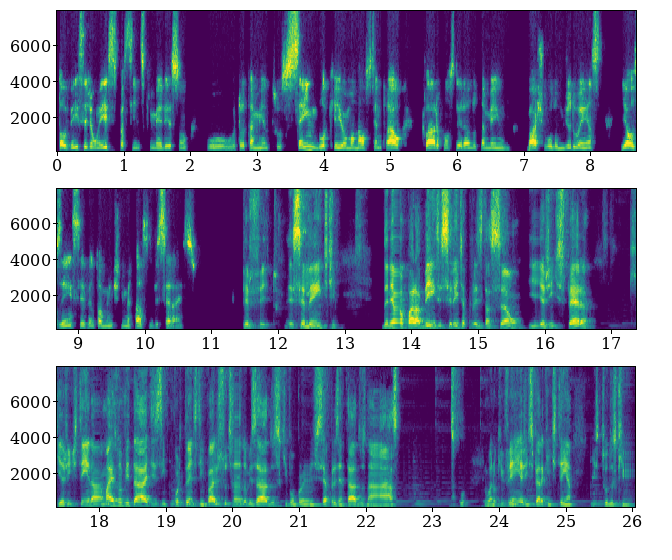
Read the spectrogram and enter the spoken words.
talvez sejam esses pacientes que mereçam o, o tratamento sem bloqueio hormonal central, claro, considerando também um baixo volume de doença, e ausência, eventualmente, de metástases viscerais. Perfeito, excelente. Daniel, parabéns, excelente apresentação e a gente espera que a gente tenha mais novidades importantes. Tem vários estudos randomizados que vão provavelmente ser apresentados na ASCO no ano que vem. A gente espera que a gente tenha estudos que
